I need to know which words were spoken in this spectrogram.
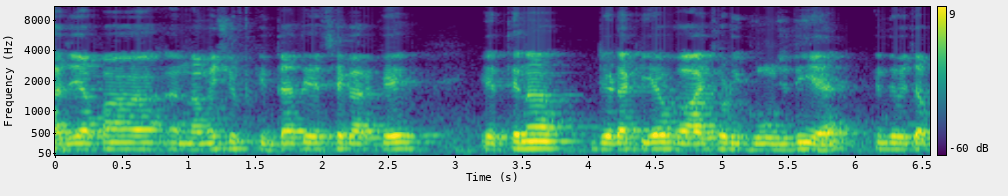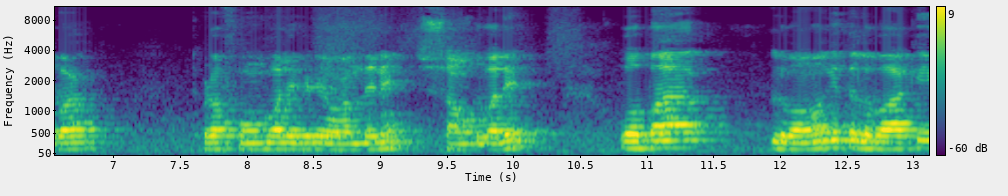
ਹਜੇ ਆਪਾਂ ਨਵੇਂ ਸ਼ਿਫਟ ਕੀਤਾ ਤੇ ਇਸੇ ਕਰਕੇ ਇੱਥੇ ਨਾ ਜਿਹੜਾ ਕੀ ਹੈ, ਆਵਾਜ਼ ਥੋੜੀ ਗੂੰਜਦੀ ਹੈ। ਇਹਦੇ ਵਿੱਚ ਆਪਾਂ ਥੋੜਾ ਫੋਮ ਵਾਲੇ ਜਿਹੜੇ ਆਉਂਦੇ ਨੇ ਸਾਊਂਡ ਵਾਲੇ, ਉਹ ਆਪਾਂ ਲਵਾਵਾਂਗੇ ਤਾਂ ਲਵਾ ਕੇ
